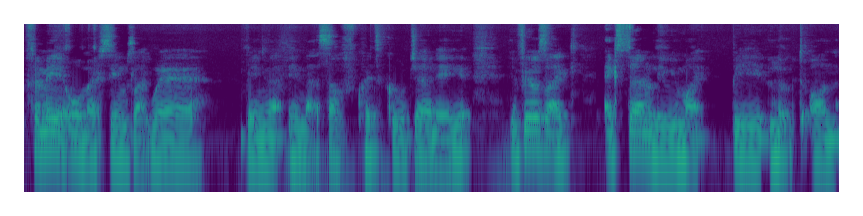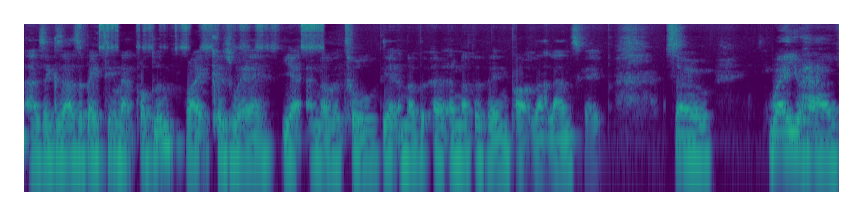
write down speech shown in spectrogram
for me, it almost seems like we're being that in that self-critical journey. It feels like externally we might be looked on as exacerbating that problem, right? Because we're yet another tool, yet another uh, another thing part of that landscape. So where you have,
